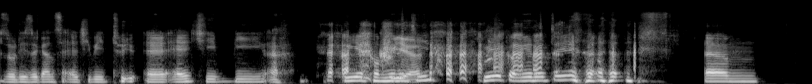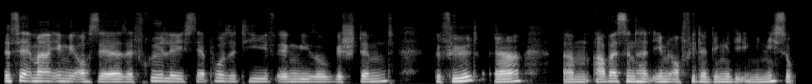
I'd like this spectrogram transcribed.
so diese ganze LGBT, äh, LGB, ach, Queer Community, Queer, Community, ähm, ist ja immer irgendwie auch sehr, sehr fröhlich, sehr positiv, irgendwie so gestimmt, gefühlt, ja. Ähm, aber es sind halt eben auch viele Dinge, die irgendwie nicht so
